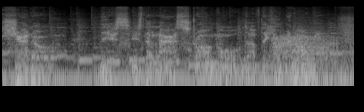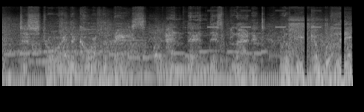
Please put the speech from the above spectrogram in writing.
Shadow, this is the last stronghold of the human army. Destroy the core of the base, and then this planet will be completely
